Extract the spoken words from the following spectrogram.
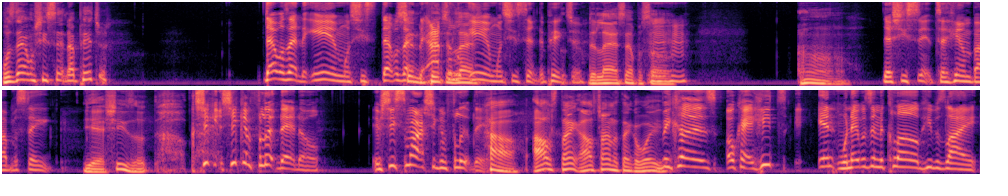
was that when she sent that picture. That was at the end when she that was Sent at the the, picture absolute last- end when she sent the picture The last episode. Mm-hmm. Oh, that she sent to him by mistake. yeah. She's a oh, She can she can flip that though. If she's smart, she can flip that. how I was think I was trying to think of ways. because okay, he in when they was in the club, he was like,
